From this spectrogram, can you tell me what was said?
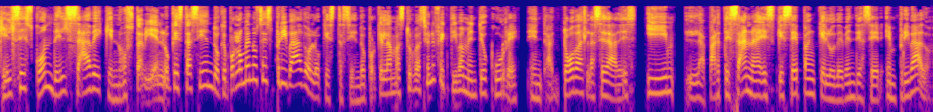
que él se esconde, él sabe que no está bien lo que está haciendo, que por lo menos es privado lo que está haciendo, porque la masturbación efectivamente ocurre en todas las edades y la parte sana es que sepan que lo deben de hacer en privado.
